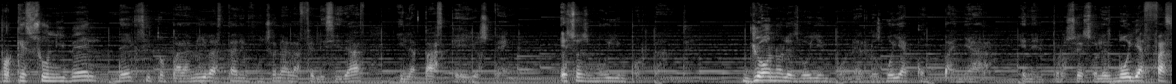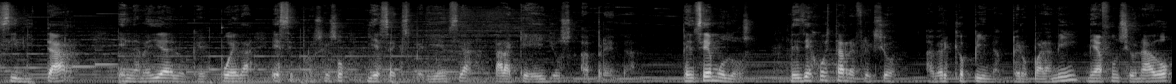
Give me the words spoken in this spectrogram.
porque su nivel de éxito para mí va a estar en función a la felicidad y la paz que ellos tengan. Eso es muy importante. Yo no les voy a imponer, los voy a acompañar en el proceso, les voy a facilitar en la medida de lo que pueda ese proceso y esa experiencia para que ellos aprendan. Pensémoslos, les dejo esta reflexión a ver qué opinan, pero para mí me ha funcionado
